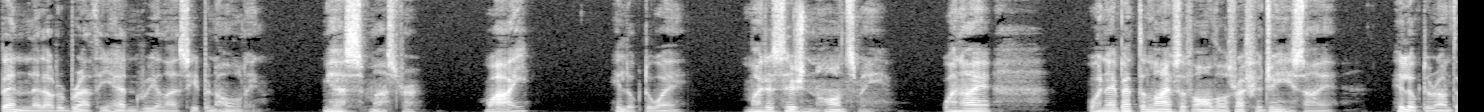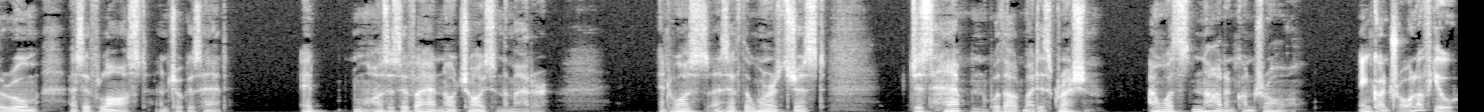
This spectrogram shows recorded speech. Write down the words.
Ben let out a breath he hadn't realized he'd been holding. Yes, Master. Why? He looked away. My decision haunts me. When I. When I bet the lives of all those refugees, I. He looked around the room as if lost and shook his head. It was as if I had no choice in the matter. It was as if the words just. just happened without my discretion. I was not in control. In control of you,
